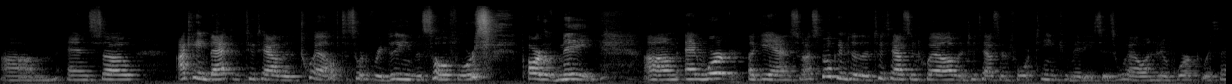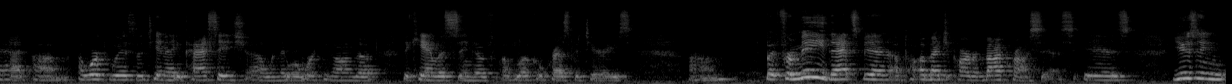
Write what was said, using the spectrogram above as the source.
Um, and so I came back to 2012 to sort of redeem the soul force part of me um, and work again. So I've spoken to the 2012 and 2014 committees as well and have worked with that. Um, I worked with the 10A Passage uh, when they were working on the, the canvassing of, of local presbyteries. Um, but for me, that's been a, a, major part of my process is using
